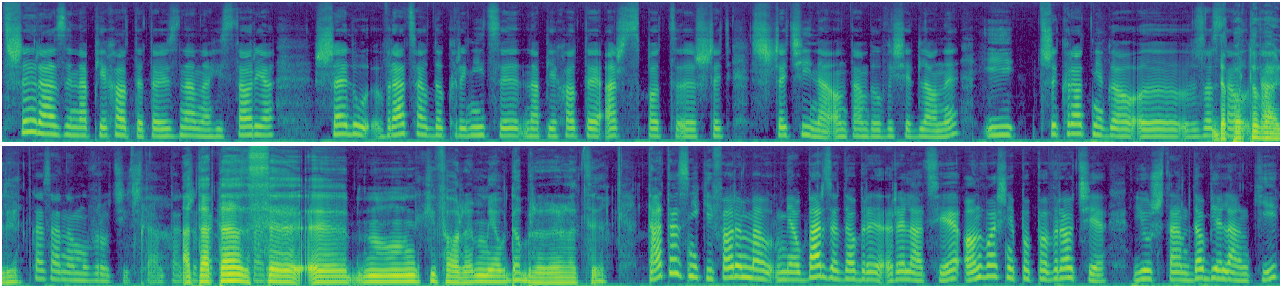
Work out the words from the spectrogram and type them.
trzy razy na piechotę, to jest znana historia, szedł, wracał do Krynicy na piechotę aż spod y, Szcze Szczecina. On tam był wysiedlony i trzykrotnie go y, został... Deportowali. Tak, kazano mu wrócić tam. A także tata taka z y, mm, Nikiforem miał dobre relacje. Tata z Nikiforem miał, miał bardzo dobre relacje. On właśnie po powrocie już tam do Bielanki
